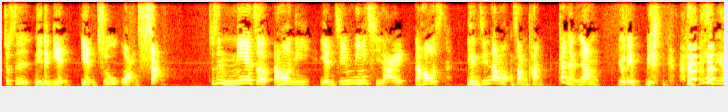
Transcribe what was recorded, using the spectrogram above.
就是你的眼眼珠往上，就是你捏着，然后你眼睛眯起来，然后眼睛这样往上看，看起来像。有点别别扭，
